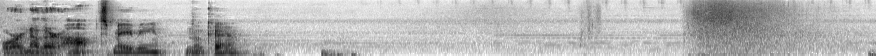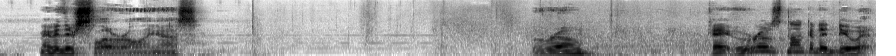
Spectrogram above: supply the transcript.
Or another opt, maybe? Okay. Maybe they're slow rolling us. Uro? Okay, Uro's not to do it.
